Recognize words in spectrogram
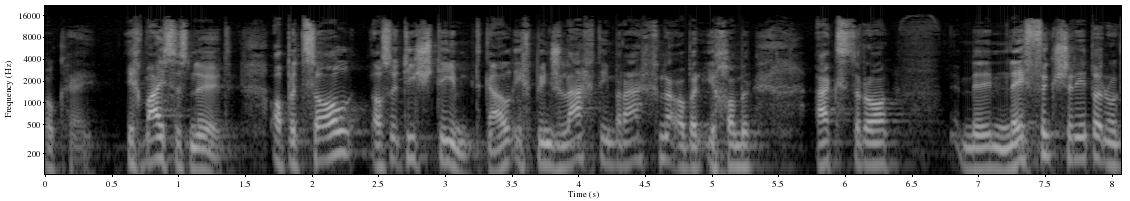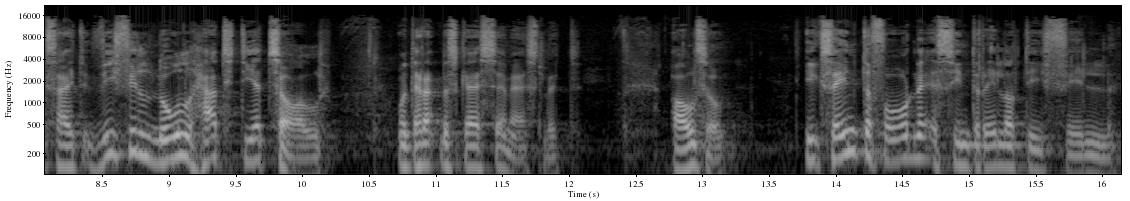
Okay. Ich weiß es nicht. Aber die Zahl, also die stimmt, gell? Ich bin schlecht im Rechnen, aber ich habe mir extra mit dem Neffen geschrieben und gesagt, wie viel Null hat die Zahl? Und er hat mir das SMS. Also, ich sehe da vorne, es sind relativ viele.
